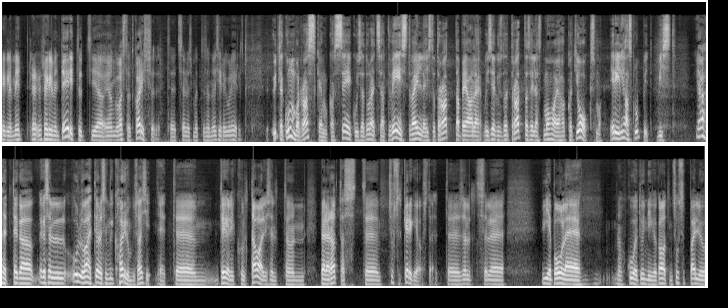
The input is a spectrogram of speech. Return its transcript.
reglement-, reglementeeritud ja, ja on ka vastavad karistused, et, et selles mõttes on asi reguleeritud. ütle, kumb on raskem, kas see, kui sa tuled sealt veest välja, istud ratta peale, või see, kui sa tuled ratta seljast maha ja hakkad jooksma? eri lihasgrupid vist jah, et ega, ega seal hullu vahet ei ole, see on kõik harjumuse asi, et äh, tegelikult tavaliselt on peale ratast äh, suhteliselt kerge joosta, et äh, sa oled selle viie poole noh, kuue tunniga kaotanud suhteliselt palju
